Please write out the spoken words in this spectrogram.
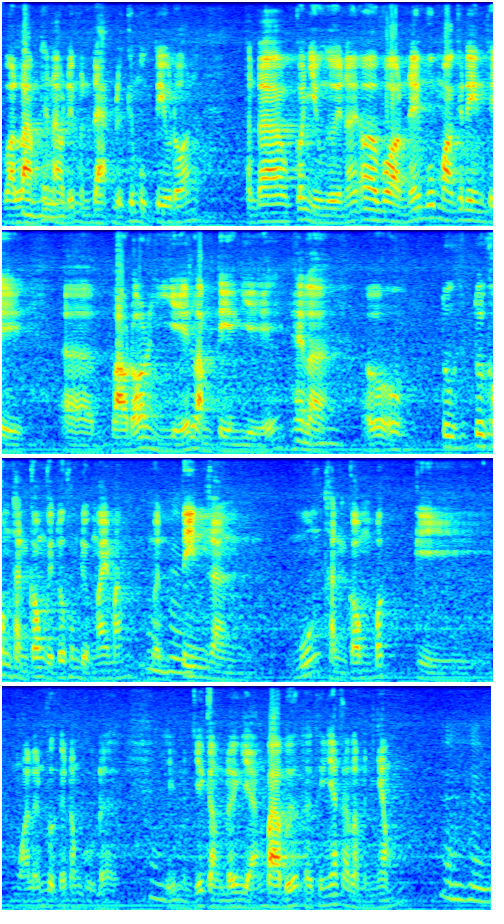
và làm thế nào để mình đạt được cái mục tiêu đó. Thành ra có nhiều người nói ơ vào nếu book marketing thì uh, vào đó dễ làm tiền dễ hay là uh, tôi tôi không thành công vì tôi không được may mắn. Mình uh-huh. tin rằng muốn thành công bất kỳ mọi lĩnh vực ở trong cuộc đời uh-huh. thì mình chỉ cần đơn giản ba bước thôi. Thứ nhất đó là mình nhắm. Uh-huh.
